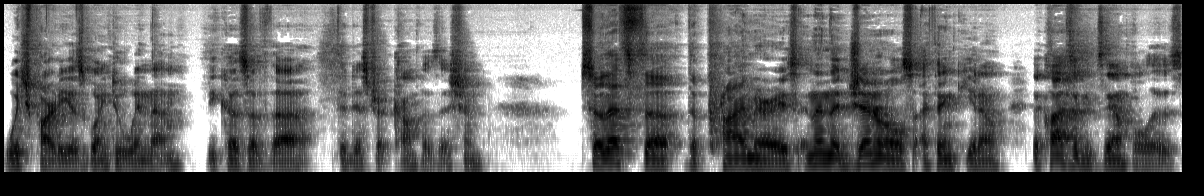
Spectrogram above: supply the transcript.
which party is going to win them because of the, the district composition. So that's the the primaries. And then the generals, I think, you know, the classic example is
